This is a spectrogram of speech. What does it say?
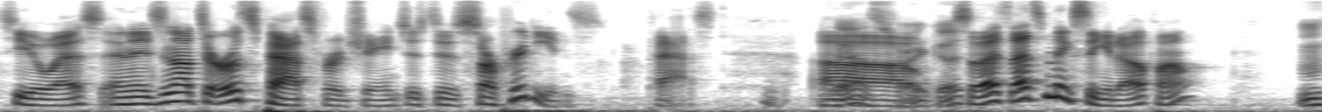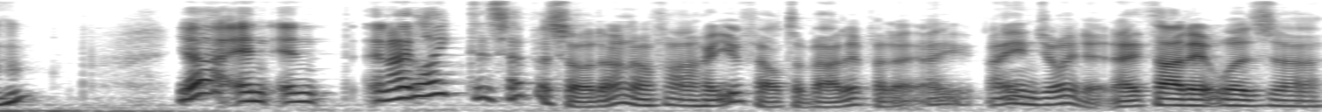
TOS, and it's not to Earth's past for a change; it's to Sarpeidon's past. That's Uh, very good. So that's that's mixing it up, huh? Yeah, and, and, and I liked this episode. I don't know how you felt about it, but I, I, I enjoyed it. I thought it was uh,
